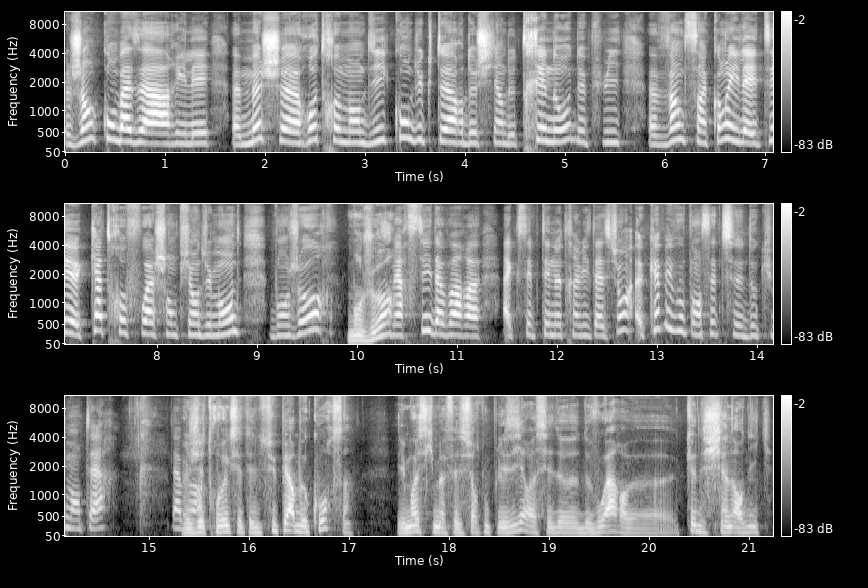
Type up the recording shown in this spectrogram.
Jean Combazard, il est musher, autrement dit, conducteur de chiens de traîneau depuis 25 ans. Il a été quatre fois champion du monde. Bonjour. Bonjour. Merci d'avoir accepté notre invitation. Qu'avez-vous pensé de ce documentaire J'ai trouvé que c'était une superbe course. Et moi, ce qui m'a fait surtout plaisir, c'est de, voir euh, que des chiens nordiques.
